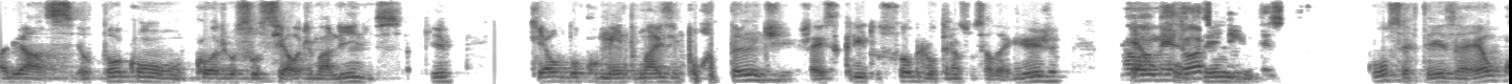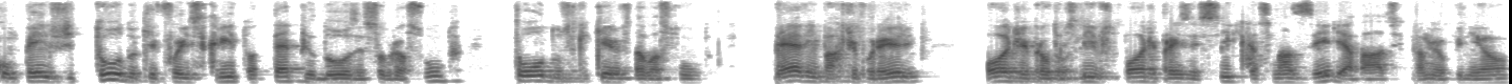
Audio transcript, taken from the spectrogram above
Aliás, eu tô com o Código Social de Malines aqui, que é o documento mais importante já escrito sobre a doutrina social da Igreja. Não, é o melhor compêndio, com certeza, é o compêndio de tudo que foi escrito até Pio XII sobre o assunto. Todos que queiram estudar o assunto devem partir por ele. Pode ir para outros livros, pode ir para exercícios, mas ele é a base, na minha opinião,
